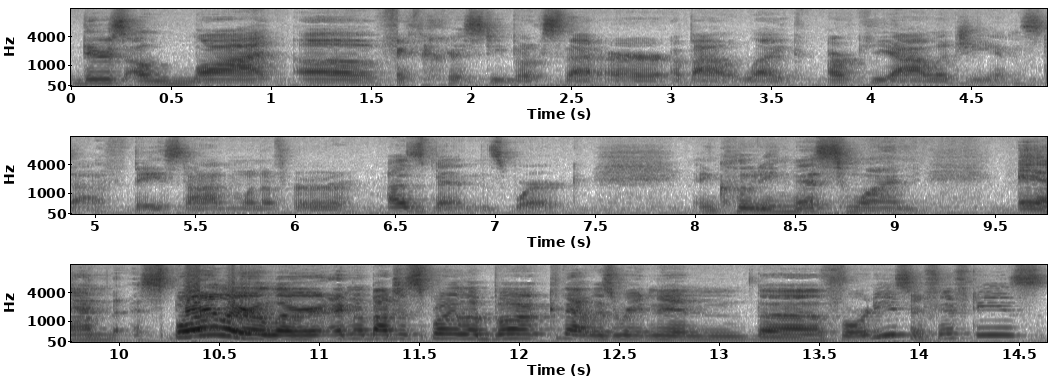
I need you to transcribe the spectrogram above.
there's a lot of Agatha Christie books that are about like archaeology and stuff based on one of her husband's work, including this one. And spoiler alert, I'm about to spoil a book that was written in the 40s or 50s.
